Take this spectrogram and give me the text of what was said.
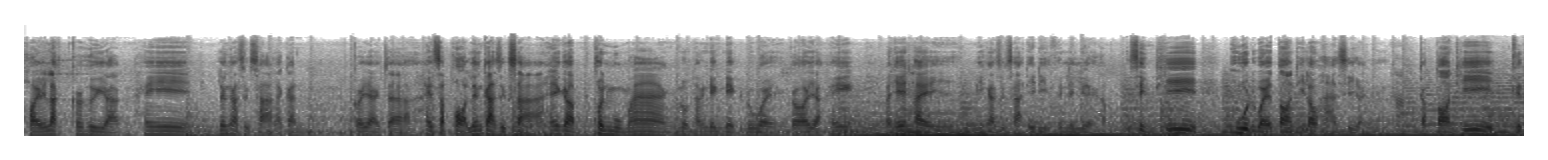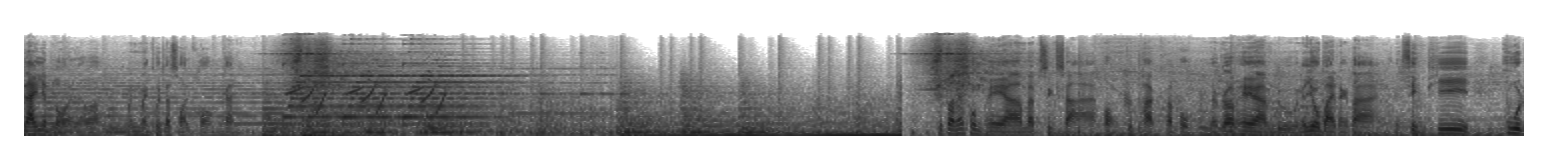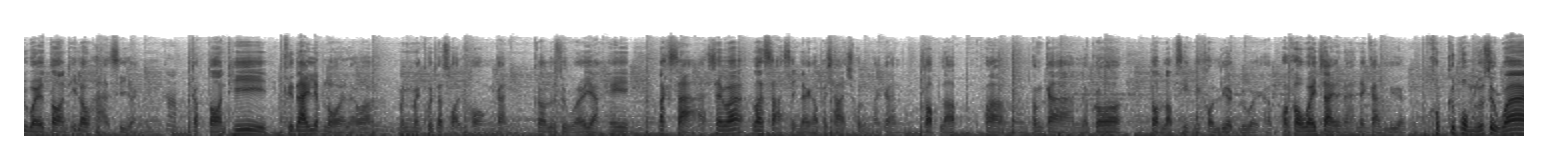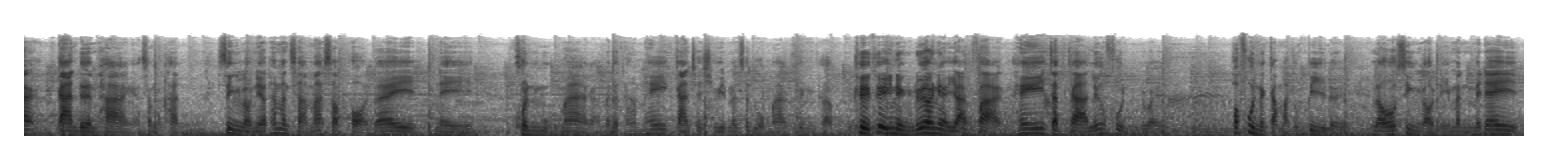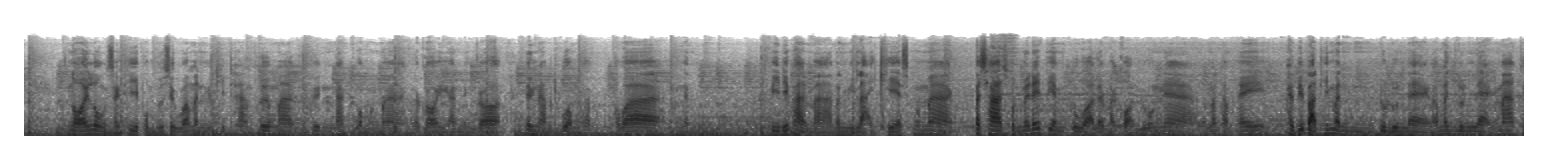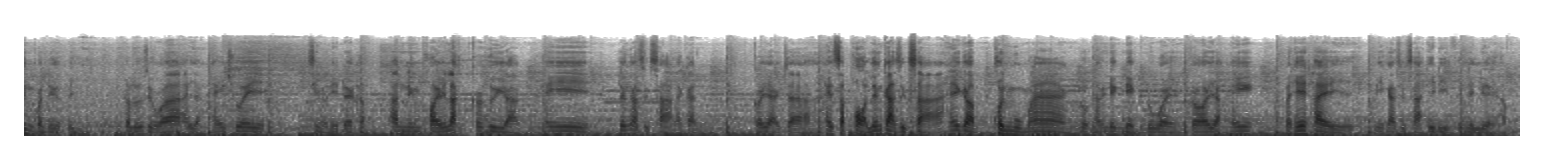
พอยต์หลักก็คืออยากให้เรื่องการศึกษาแล้วกัน ก็อยากจะให้ซัพพอร์ตเรื่องการศึกษาให้กับคนหมู่มาก รวมทั้งเด็กๆด้วย ก็อยากให้ประเทศไทยมีการศึกษาที่ดีขึ้นเรื่อยๆครับสิ่งที่พูดไว้ตอนที่เราหาเสียง กับตอนที่คือได้เรียบร้อยแล้วอะมันมันควรจะสอดคล้องกันคือตอนนั้นผมพยายามแบบศึกษาของทุกพักครับผม แล้วก็พยายามดูนโยบายต่างๆ สิ่งที่ พูดไว้ตอนที่เราหาเสียง ครับ กับตอนที่คือได้เรียบร้อยแล้วอะมันมันควรจะสอดคล้องกัน ก็รู้สึกว่าอยากให้รักษาใช่ว่ารักษาสัญญากับประชาชนแล้วกัน ตอบรับความต้องการ แล้วก็ตอบรับสิ่งที่เขาเลือกด้วยครับ เพราะเขาไว้ใจนะในการเลือกผมคือผมรู้สึกว่าการเดินทางเนี่ยสำคัญ สิ่งเหล่านี้ถ้ามันสามารถซัพพอร์ตได้ในคนหมู่มากอะมันจะทำให้การใช้ชีวิตมันสะดวกมากขึ้นครับ คือคืออีกหนึ่งเรื่องเนี่ยอยากฝากให้จัดการเรื่องฝุ่นด้วย เพราะฝุ่นมันกลับมาทุกปีเลย แล้วสิ่งเหล่านี้มันไม่ได้น้อยลงสักทีผมรู้สึกว่ามันมีทิศทางเพิ่มมากขึ้นน่ากลัวมากๆ แล้วก็อีกอันหนึ่งก็เรื่องน้ำท่วมครับ เพราะว่าเหมือนปีที่ผ่านมามันมีหลายเคสมากๆ ประชาชนไม่ได้เตรียมตัวอะไรมาก่อนล่วงหน้า แล้วมันทำให้ภัยพิบัติที่มันดูรุนแรง แล้วมันรุนแรงมากขึ้นกว่าเดิมไปอีกก็รู้สึกว่าอยากให้ช่วยสิ่งเหล่านี้ด้วยครับ อันหนึ่งพอยต์หลักก็คืออยากให้เรื่องการศึกษาแล้วกัน ก็อยากจะให้ซัพพอร์ตเรื่องการศึกษาให้กับคนหมู่มาก รวมทั้งเด็กๆด้วย ก็อยากให้ประเทศไทยมีการศึกษาที่ดีขึ้นเรื่อยๆครับ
